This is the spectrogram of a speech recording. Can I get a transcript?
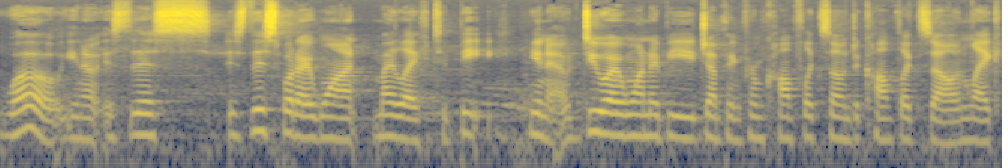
whoa you know is this is this what i want my life to be you know do i want to be jumping from conflict zone to conflict zone like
